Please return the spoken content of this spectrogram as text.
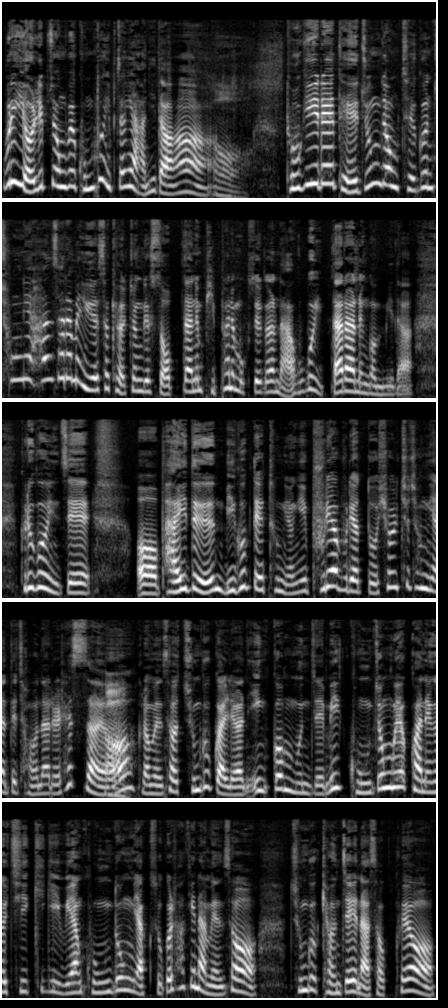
우리 연립 정부의 공통 입장이 아니다. 어. 독일의 대중 정책은 총리 한 사람에 의해서 결정될 수 없다는 비판의 목소리가 나오고 있다라는 겁니다. 그리고 이제 어, 바이든 미국 대통령이 부랴부랴 또 숄츠 총리한테 전화를 했어요. 어. 그러면서 중국 관련 인권 문제 및 공정무역 관행을 지키기 위한 공동 약속을 확인하면서 중국 견제에 나섰고요.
